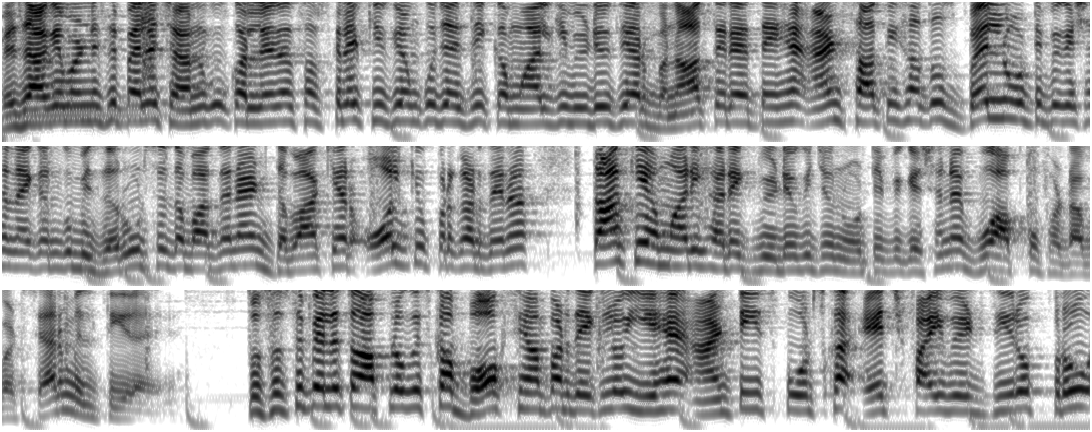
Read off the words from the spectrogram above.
वैसे आगे बढ़ने से पहले चैनल को कर लेना सब्सक्राइब, क्योंकि हम कुछ ऐसी कमाल की वीडियोस यार बनाते रहते हैं। एंड साथ ही साथ उस बेल नोटिफिकेशन आइकन को भी ज़रूर से दबा देना एंड दबा के यार ऑल के ऊपर कर देना, ताकि हमारी हर एक वीडियो की जो नोटिफिकेशन है, वो आपको फटाफट से यार मिलती रहे। तो सबसे पहले तो आप लोग इसका बॉक्स यहाँ पर देख लो। ये है एंटी स्पोर्ट्स का H580 प्रो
